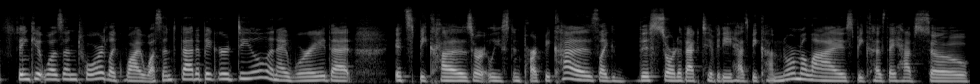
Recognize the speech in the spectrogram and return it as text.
think it was untoward? Like why wasn't that a bigger deal? And I worry that it's because or at least in part because like this sort of activity has become normalized because they have so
